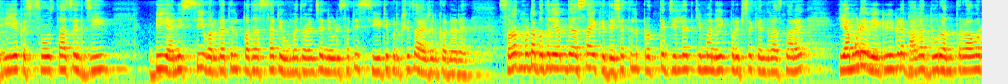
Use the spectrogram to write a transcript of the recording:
ही एक अशी संस्था असेल जी बी आणि सी वर्गातील पदासाठी उमेदवारांच्या निवडीसाठी सी ई टी परीक्षेचं आयोजन करणार आहे. सर्वात मोठा बदल यामध्ये असा आहे की देशातील प्रत्येक जिल्ह्यात किमान एक परीक्षा केंद्र असणार आहे. यामुळे वेगवेगळ्या भागात दूर अंतरावर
